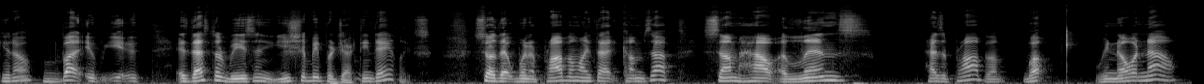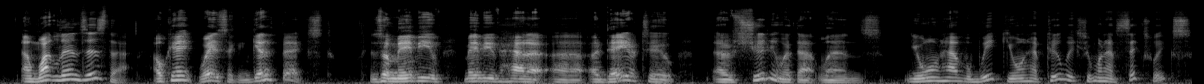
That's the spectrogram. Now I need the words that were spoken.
You know? But if, you, if that's the reason you should be projecting dailies. So that when a problem like that comes up somehow a lens has a problem well we know it now. And what lens is that? Okay wait a second get it fixed. And so maybe you've, maybe you've had a, a, a day or two of shooting with that lens. You won't have a week you won't have two weeks you won't have six weeks.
